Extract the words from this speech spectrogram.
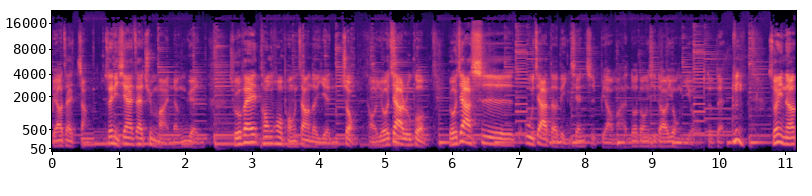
不要再涨。所以你现在再去买能源，除非通货膨胀的严重哦。油价如果油价是物价的领先指标嘛，很多东西都要用油，对不对？所以呢。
